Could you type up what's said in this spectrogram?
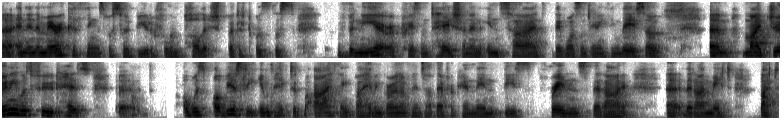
Uh, and in America, things were so beautiful and polished, but it was this veneer presentation, and inside there wasn't anything there. So um, my journey with food has. Uh, was obviously impacted, by, I think, by having grown up in South Africa and then these friends that I uh, that I met. But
